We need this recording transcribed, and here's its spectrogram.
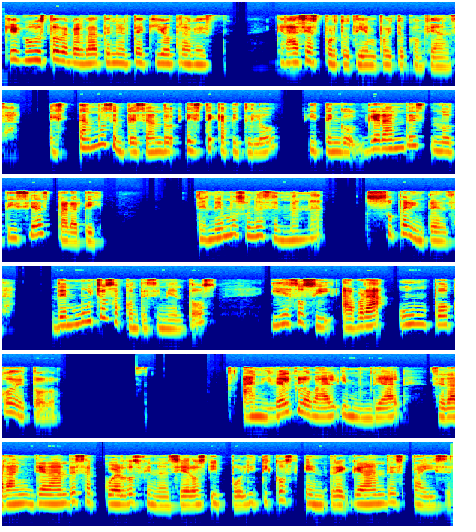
Qué gusto de verdad tenerte aquí otra vez. Gracias por tu tiempo y tu confianza. Estamos empezando este capítulo y tengo grandes noticias para ti tenemos una semana súper intensa, de muchos acontecimientos y eso sí, habrá un poco de todo. A nivel global y mundial se darán grandes acuerdos financieros y políticos entre grandes países.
